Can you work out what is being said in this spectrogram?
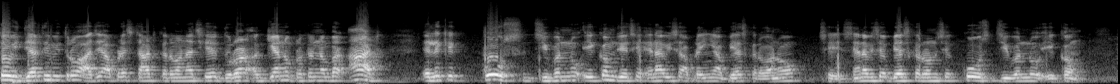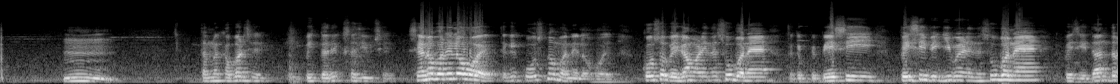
તો વિદ્યાર્થી મિત્રો, આજે આપણે સ્ટાર્ટ કરવાના છીએ ધોરણ અગિયારનો પ્રકરણ નંબર આઠ, એટલે કે કોષ જીવનનો એકમ જે છે, એના વિશે આપણે અહીંયા અભ્યાસ કરવાનો છે. શેના વિશે અભ્યાસ કરવાનો છે? કોષ જીવનનો એકમ. હમ. તમને ખબર છે? દરેક સજીવ છે. શેનો બનેલો હોય? તો કે કોષનો બનેલો હોય. કોષો ભેગા મળીને શું બને? તો કે પેશી પેશી ભેગી મળીને શું બને? પેશી તંત્ર.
